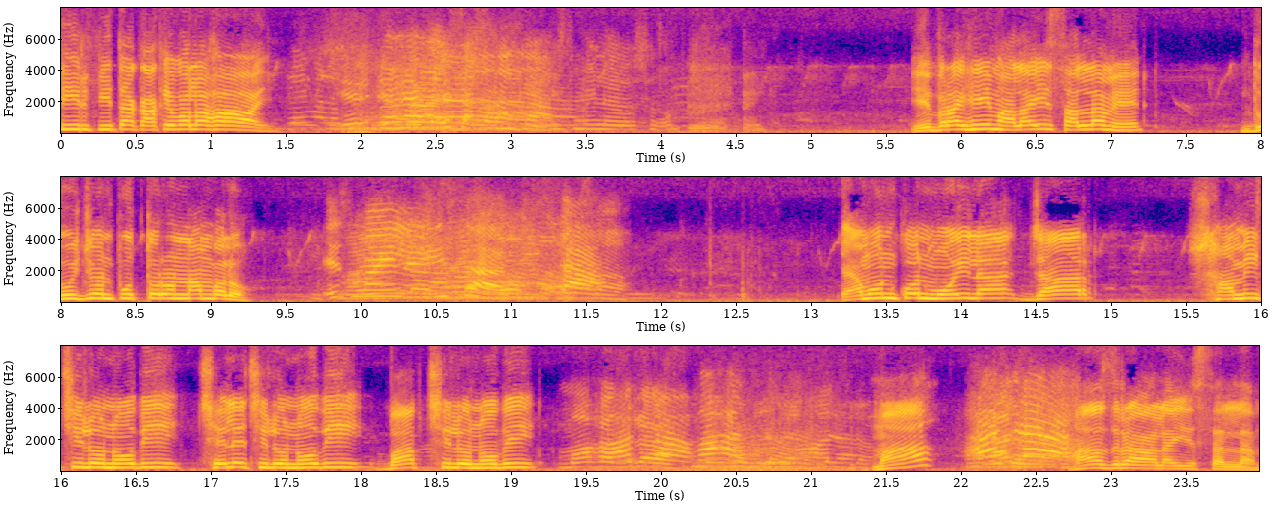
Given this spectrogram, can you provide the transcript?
জাতির পিতা কাকে বলা হয় ইব্রাহিম আলাই সাল্লামের দুইজন পুত্রর নাম বলো ইসমাইল ইসা এমন কোন মহিলা যার স্বামী ছিল নবী, ছেলে ছিল নবী, বাপ ছিল নবী? মা? হাজরা আলাই সাল্লাম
